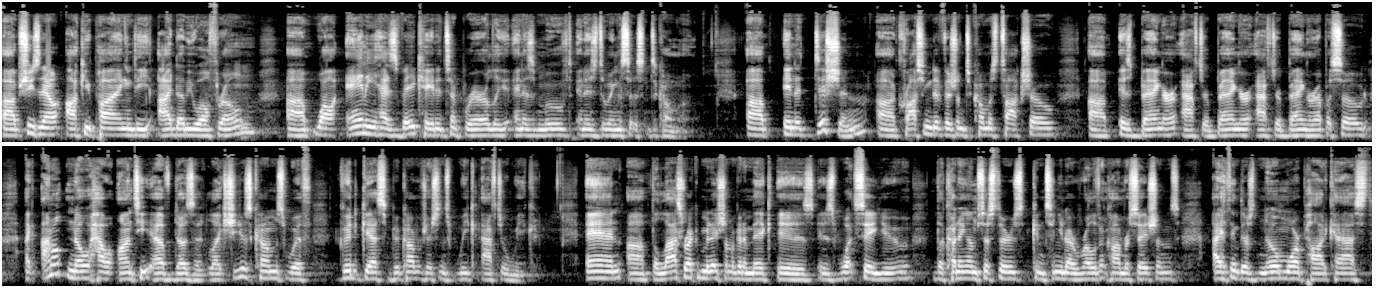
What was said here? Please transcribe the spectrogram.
Uh, she's now occupying the IWL throne uh, while Annie has vacated temporarily and has moved and is doing Citizen Tacoma. Uh, in addition, uh, Crossing Division Tacoma's talk show uh, is banger after banger after banger episode. Like I don't know how Auntie Ev does it. Like she just comes with good guests, good conversations week after week. And uh, the last recommendation I'm going to make is is what say you? The Cunningham sisters continued our relevant conversations. I think there's no more podcast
